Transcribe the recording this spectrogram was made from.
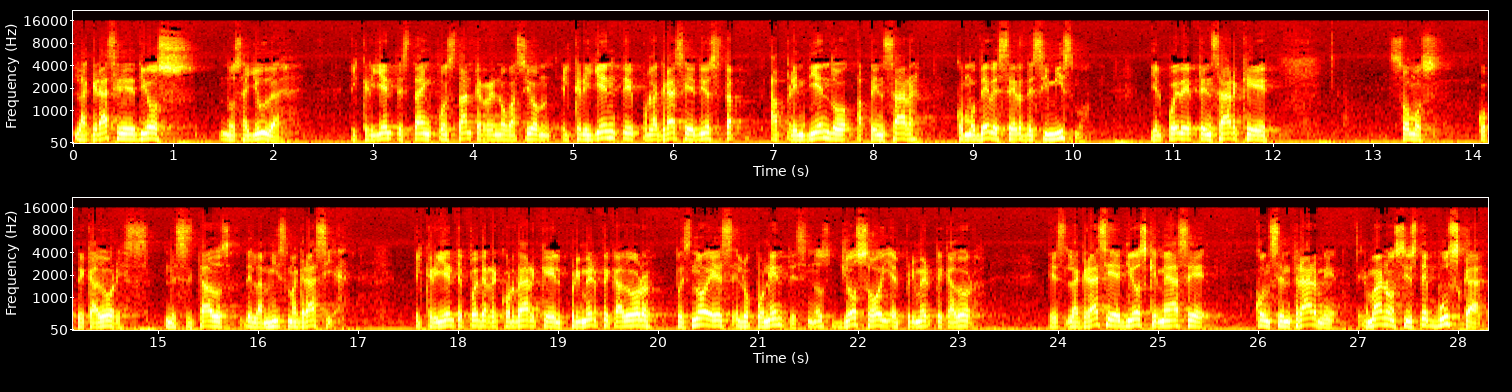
la gracia de Dios nos ayuda el creyente está en constante renovación. El creyente, por la gracia de Dios, está aprendiendo a pensar como debe ser de sí mismo. Y él puede pensar que somos copecadores, necesitados de la misma gracia. El creyente puede recordar que el primer pecador, pues no es el oponente, sino yo soy el primer pecador. Es la gracia de Dios que me hace concentrarme. Hermano, si usted busca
